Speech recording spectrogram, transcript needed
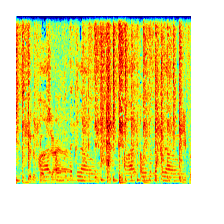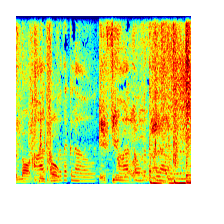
It's a bit of a all jam. Over the globe. All over the globe. Keep it locked, all people. over the globe. If you all wanna over the globe.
